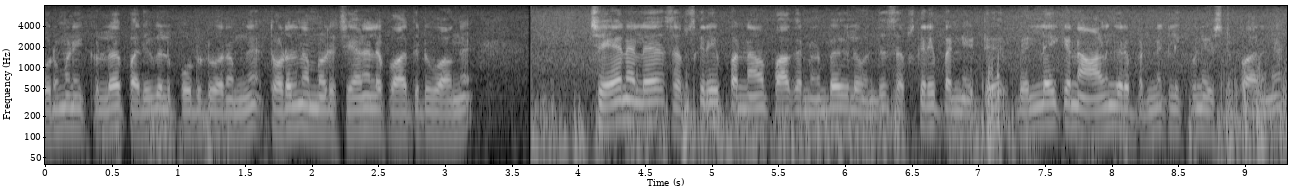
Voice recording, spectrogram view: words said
ஒரு மணிக்குள்ளே பதிவுகள் போட்டுட்டு வரோங்க தொடர்ந்து நம்மளோட சேனலை பார்த்துட்டு வாங்க. சேனலை சப்ஸ்கிரைப் பண்ணாமல் பார்க்குற நண்பர்களை வந்து சப்ஸ்கிரைப் பண்ணிவிட்டு பெல்லைக்கன் ஆளுங்கிற பட்டனை கிளிக் பண்ணி வச்சுட்டு பாருங்கள்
